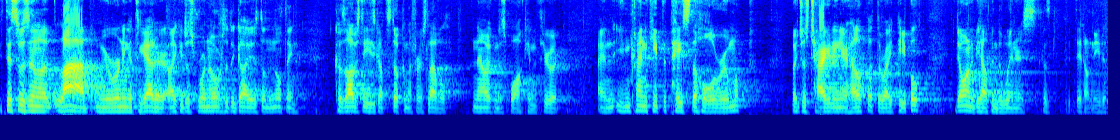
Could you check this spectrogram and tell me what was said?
If this was in a lab and we were running it together, I could just run over to the guy who's done nothing because obviously he's got stuck in the first level. And now I can just walk him through it. And you can kind of keep the pace of the whole room up by just targeting your help at the right people. You don't want to be helping the winners because they don't need it.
